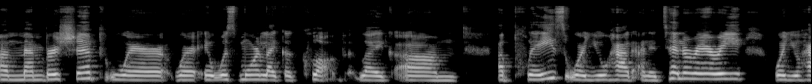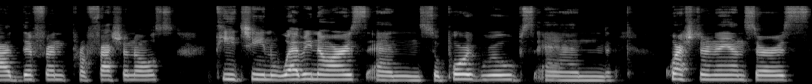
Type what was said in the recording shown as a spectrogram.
a membership where where it was more like a club like um a place where you had an itinerary, where you had different professionals teaching webinars and support groups and question and answers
